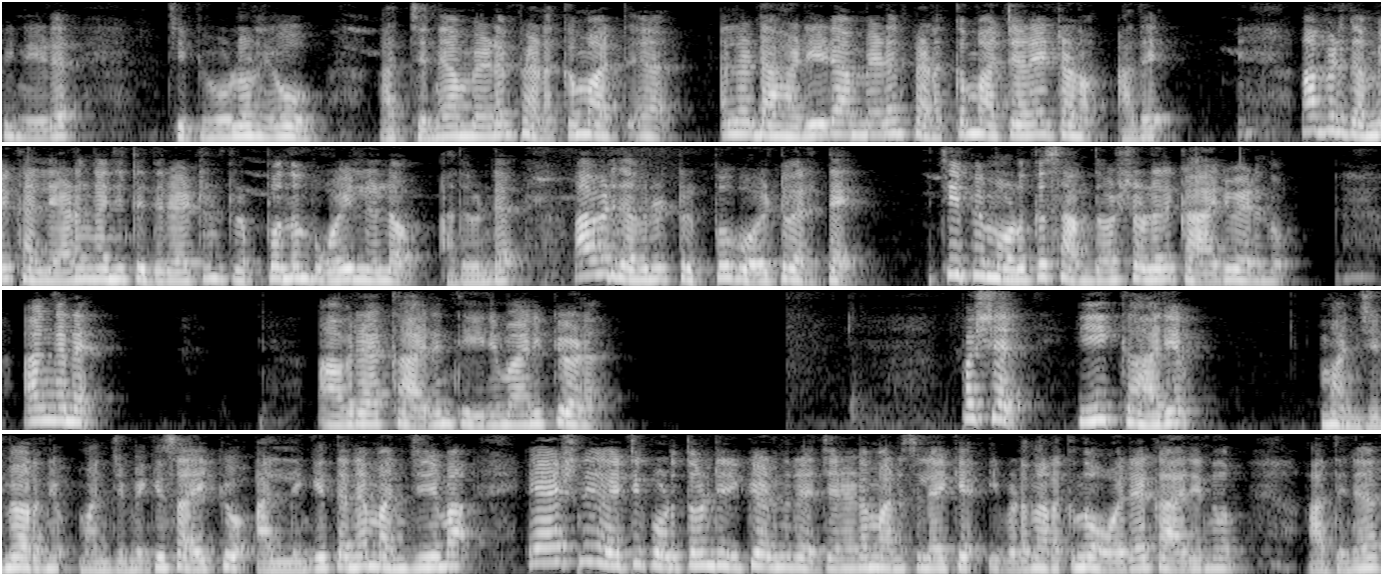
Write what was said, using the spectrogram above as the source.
പിന്നീട് ചിപ്പിമോൾ പറഞ്ഞു ഓ അച്ഛന്റെ അമ്മയുടെ പിണക്കം മാറ്റ അല്ല ഡാഡിയുടെ അമ്മയുടെ പിണക്കം മാറ്റാനായിട്ടാണോ? അതെ. അവർ തമ്മിൽ കല്യാണം കഴിഞ്ഞിട്ട് ഇതിനായിട്ടും ട്രിപ്പ് ഒന്നും പോയില്ലല്ലോ. അതുകൊണ്ട് അവർ തമ്മിൽ ട്രിപ്പ് പോയിട്ട് വരട്ടെ. ചിപ്പി ചിപ്പിമോൾക്ക് സന്തോഷമുള്ളൊരു കാര്യമായിരുന്നു. അങ്ങനെ അവരാ കാര്യം തീരുമാനിക്കുകയാണ്. പക്ഷെ ഈ കാര്യം മഞ്ജിമ അറിഞ്ഞു. മഞ്ജിമയ്ക്ക് സഹിക്കോ. അല്ലെങ്കിൽ തന്നെ മഞ്ജിമ ഏഷന് കയറ്റി കൊടുത്തോണ്ടിരിക്കുവായിരുന്നു രചനയുടെ മനസ്സിലേക്ക്. ഇവിടെ നടക്കുന്ന ഓരോ കാര്യങ്ങളും. അതിന്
